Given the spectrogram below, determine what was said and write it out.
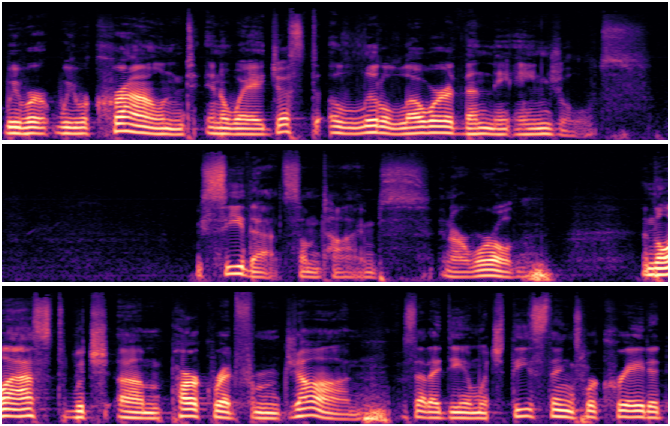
we were, we were crowned in a way just a little lower than the angels. We see that sometimes in our world. And the last, which um, Park read from John, was that idea in which these things were created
